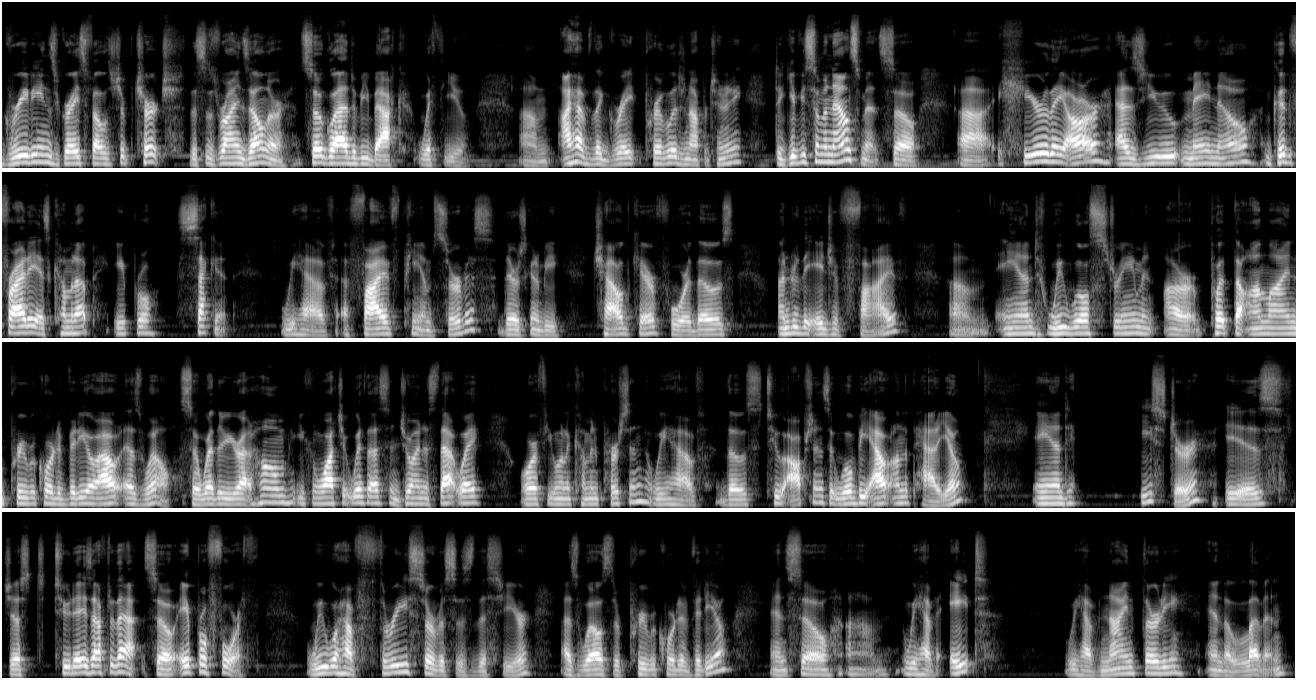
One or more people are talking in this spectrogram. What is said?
Greetings, Grace Fellowship Church. This is Ryan Zellner. So glad to be back with you. Um, I have the great privilege and opportunity to give you some announcements. So uh, here they are. As you may know, Good Friday is coming up April 2nd. We have a 5 p.m. service. There's going to be childcare for those under the age of five. Um, and we will stream or put the online pre recorded video out as well. So whether you're at home, you can watch it with us and join us that way. Or if you want to come in person, we have those two options. It will be out on the patio. And Easter is just two days after that. So April 4th, we will have three services this year, as well as the pre recorded video. And so um, we have 8, we have 9.30, and 11.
